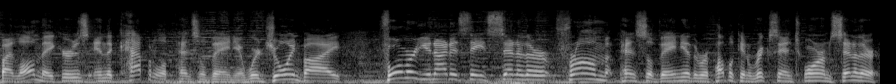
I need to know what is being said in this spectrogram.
by lawmakers in the capital of Pennsylvania. We're joined by former United States Senator from Pennsylvania, the Republican Rick Santorum. Senator,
